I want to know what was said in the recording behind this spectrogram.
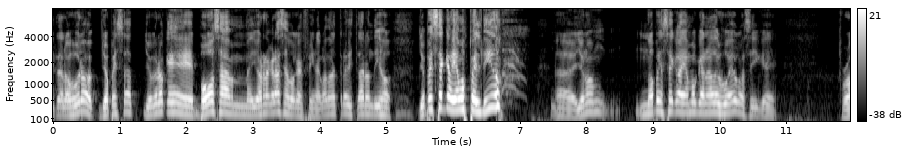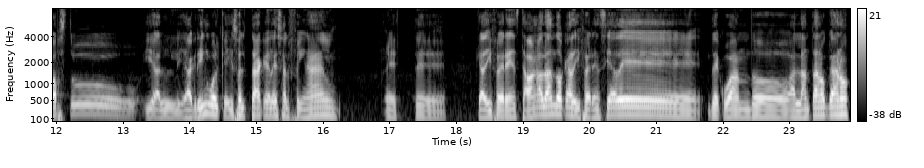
Y te lo juro, yo pensé, yo creo que Bosa me dio regracia porque al final cuando lo entrevistaron dijo, yo pensé que habíamos perdido. Eh, yo no, no pensé que habíamos ganado el juego, así que props to y, al, a Greenwald que hizo el tackle ese al final. Este que a diferencia estaban hablando que a diferencia de, de cuando Atlanta nos ganó,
